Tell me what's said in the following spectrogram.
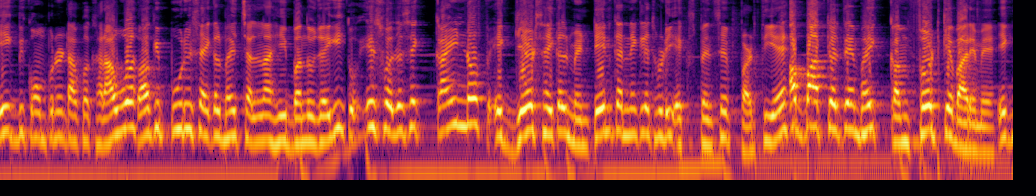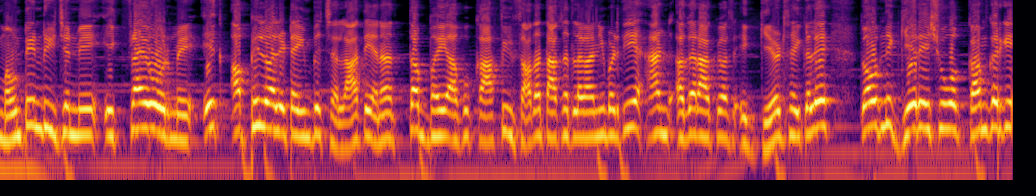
एक कॉम्पोनेंट आपका खराब हुआ आपकी पूरी साइकिल भाई चलना ही बंद हो जाएगी। तो इस वजह से काइंड ऑफ़ एक गियर साइकिल मेंटेन करने के लिए थोड़ी एक्सपेंसिव पड़ती है। अब बात करते हैं भाई कंफर्ट के बारे में। एक माउंटेन रीजन में, एक फ्लाईओवर में, एक अपहिल वाले टाइम पे चलाते हैं ना, तब भाई आपको काफ़ी ज़्यादा ताकत लगानी पड़ती है। एंड अगर आपके पास एक गियर साइकिल है तो आप अपने गियर रेशियो को कम करके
